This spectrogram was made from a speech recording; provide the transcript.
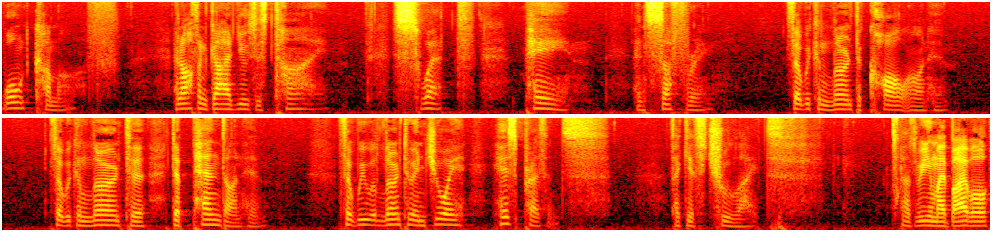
won't come off. And often God uses time, sweat, pain, and suffering so that we can learn to call on Him, so we can learn to depend on Him, so we would learn to enjoy His presence that gives true light. I was reading my Bible.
